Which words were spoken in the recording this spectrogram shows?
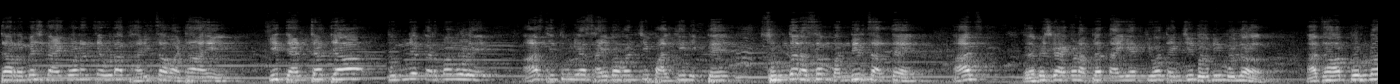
त्या रमेश गायकवाडांचा एवढा खारीचा वाटा आहे की त्यांच्या त्या पुण्यकर्मामुळे आज तिथून या साईबाबांची पालखी निघते. सुंदर असं मंदिर चालतंय. आज रमेश गायकवाड आपल्यात नाही आहेत किंवा त्यांची दोन्ही मुलं. आज हा पूर्ण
